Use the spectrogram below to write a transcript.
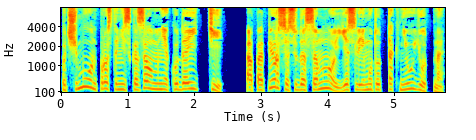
Почему он просто не сказал мне, куда идти, а поперся сюда со мной, если ему тут так неуютно?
